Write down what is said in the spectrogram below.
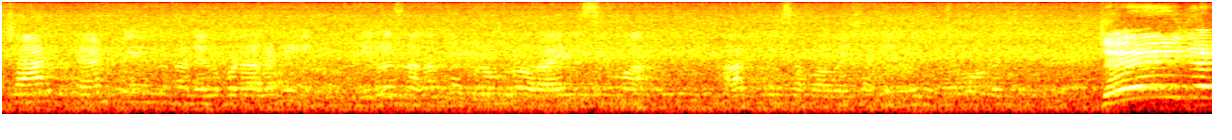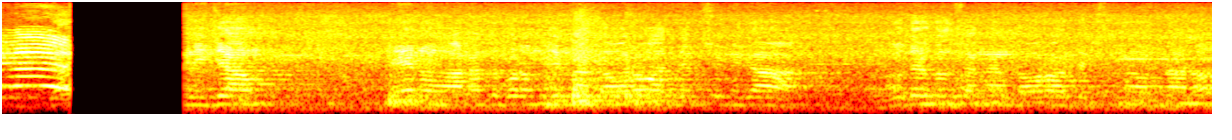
స్టార్ క్యాంపెయిన్గా నిలబడాలని ఈరోజు అనంతపురంలో రాయలసీమ ఆత్మీయ సమావేశాన్ని నిర్వహించుకోవడం. నిజాం నేను అనంతపురం జిల్లా గౌరవ అధ్యక్షునిగా ఉదయకుల సంఘం గౌరవ అధ్యక్షునిగా ఉన్నాను.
